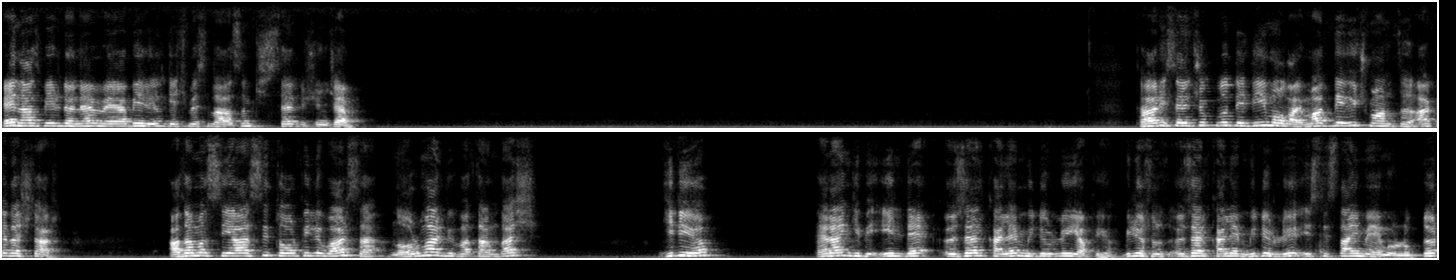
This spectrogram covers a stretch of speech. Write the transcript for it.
En az bir dönem veya bir yıl geçmesi lazım kişisel düşüncem. Tarih Selçuklu dediğim olay madde 3 mantığı arkadaşlar. Adamın siyasi torpili varsa normal bir vatandaş gidiyor herhangi bir ilde özel kalem müdürlüğü yapıyor. Biliyorsunuz özel kalem müdürlüğü istisnai memurluktur.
